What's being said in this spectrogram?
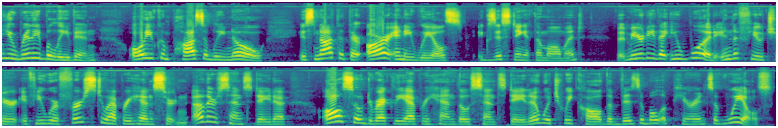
you really believe in, all you can possibly know, is not that there are any wheels existing at the moment, but merely that you would, in the future, if you were first to apprehend certain other sense data, also directly apprehend those sense data, which we call the visible appearance of wheels,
